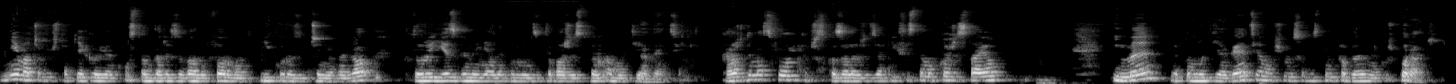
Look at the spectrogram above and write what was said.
Nie ma czegoś takiego jak ustandaryzowany format pliku rozliczeniowego, który jest wymieniany pomiędzy towarzystwem a multiagencją. Każdy ma swój, to wszystko zależy z jakich systemów korzystają i my, jako multiagencja, musimy sobie z tym problemem jakoś poradzić.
